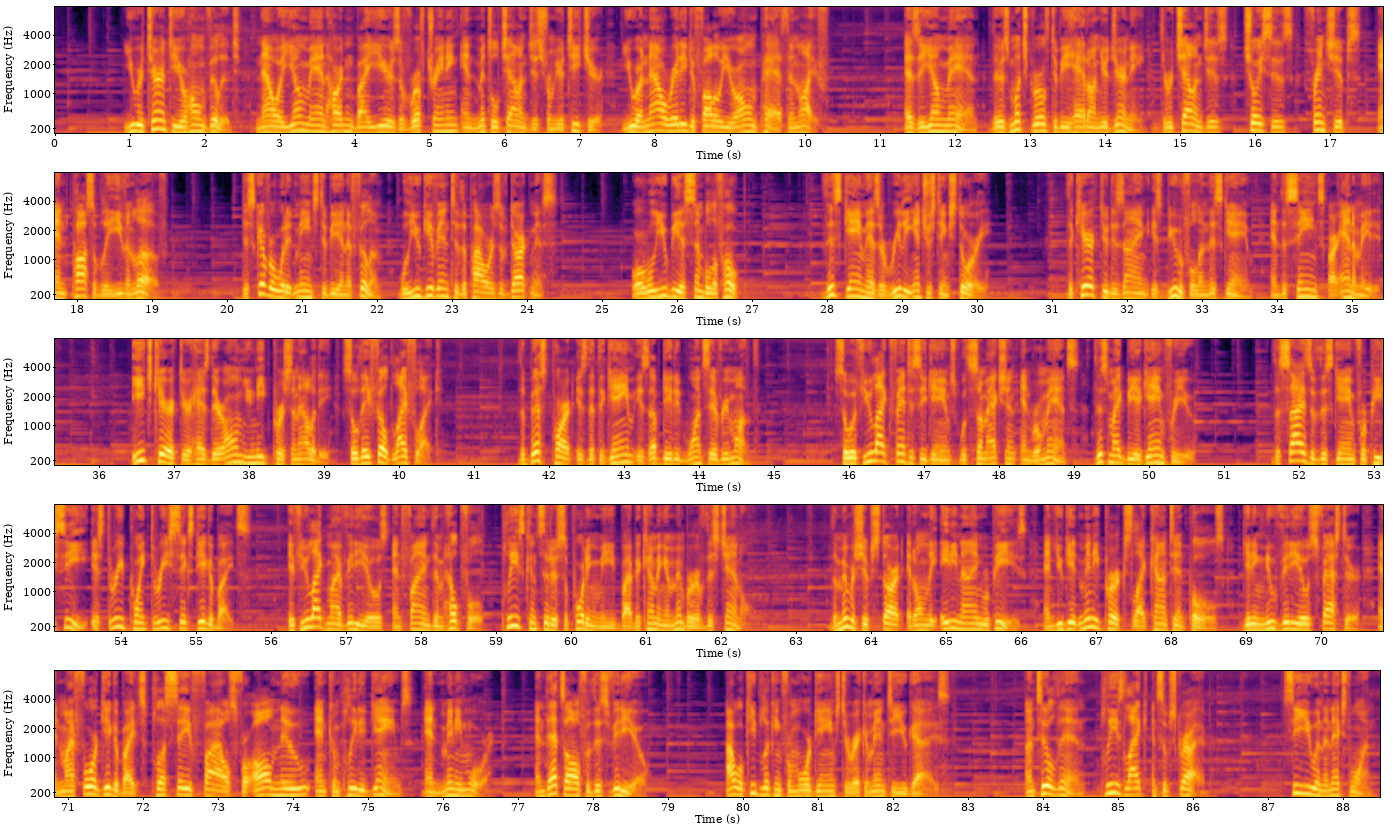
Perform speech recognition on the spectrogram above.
You return to your home village, now a young man hardened by years of rough training and mental challenges from your teacher. You are now ready to follow your own path in life. As a young man, there's much growth to be had on your journey through challenges, choices, friendships, and possibly even love. Discover what it means to be an Nephilim. Will you give in to the powers of darkness? Or will you be a symbol of hope? This game has a really interesting story. The character design is beautiful in this game, and the scenes are animated. Each character has their own unique personality, so they felt lifelike. The best part is that the game is updated once every month. So if you like fantasy games with some action and romance, this might be a game for you. The size of this game for PC is 3.36 gigabytes. If you like my videos and find them helpful, please consider supporting me by becoming a member of this channel. The memberships start at only 89 rupees, and you get many perks like content polls, getting new videos faster, and my 4 gigabytes plus save files for all new and completed games, and many more. And that's all for this video. I will keep looking for more games to recommend to you guys. Until then, please like and subscribe. See you in the next one.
